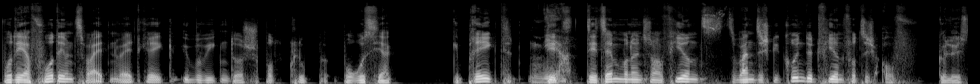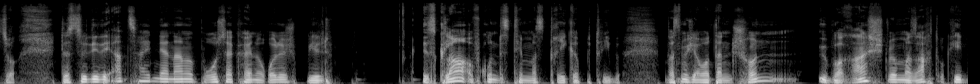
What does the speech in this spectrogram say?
wurde ja vor dem Zweiten Weltkrieg überwiegend durch Sportclub Borussia geprägt. De Ja. Dezember 1924 gegründet, 44 aufgelöst. So. Dass zu DDR-Zeiten der Name Borussia keine Rolle spielt, ist klar aufgrund des Themas Trägerbetriebe. Was mich aber dann schon überrascht, wenn man sagt, okay,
